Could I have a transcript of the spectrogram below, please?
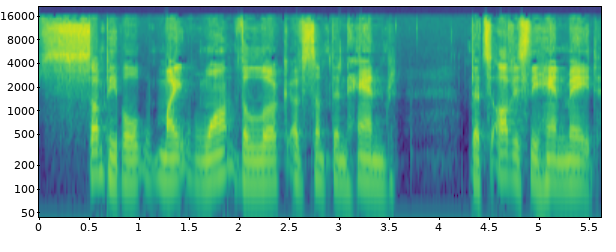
some people might want the look of something hand that's obviously handmade.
